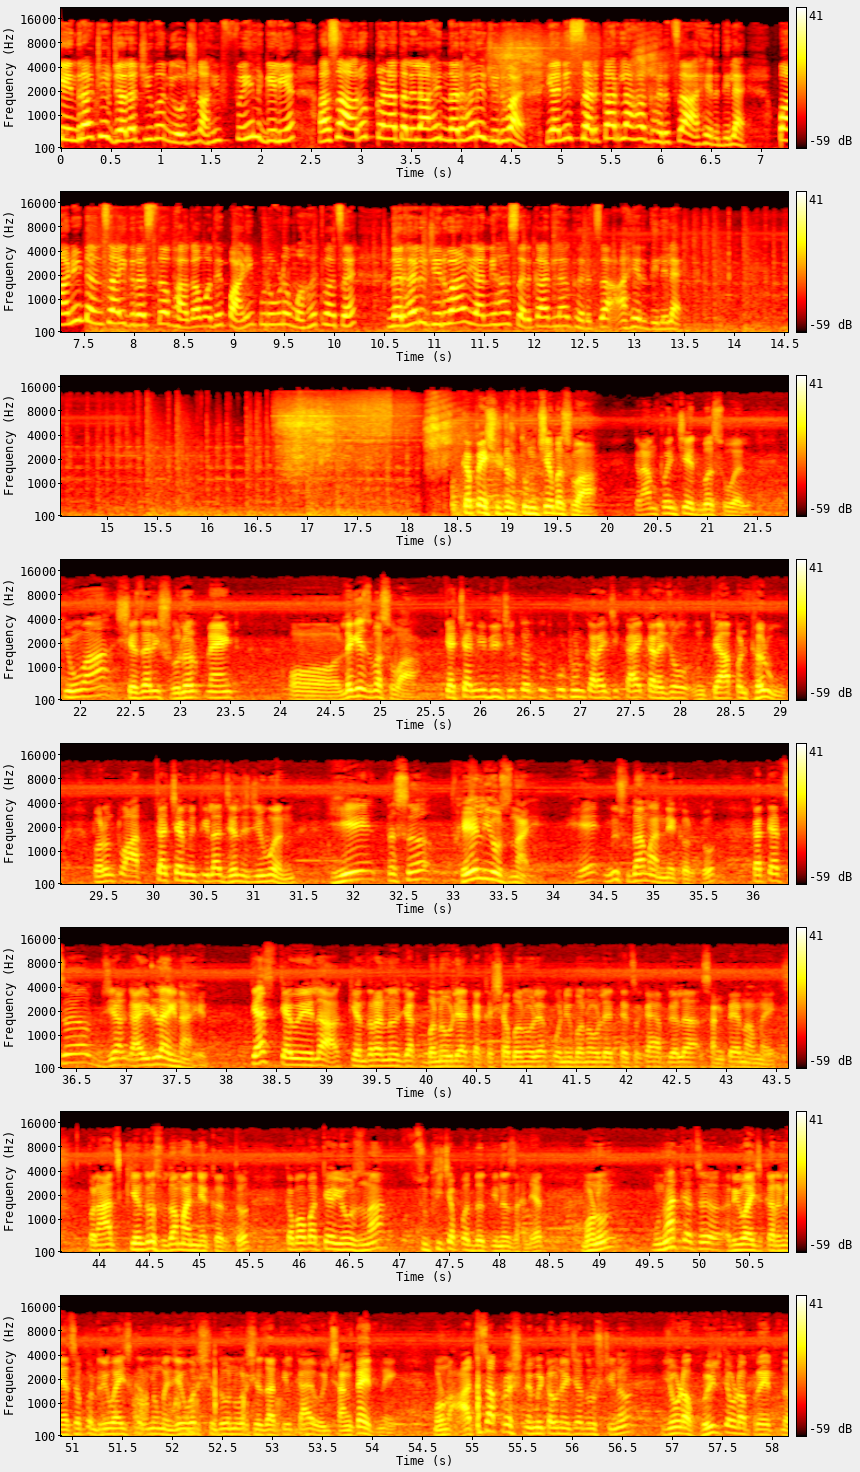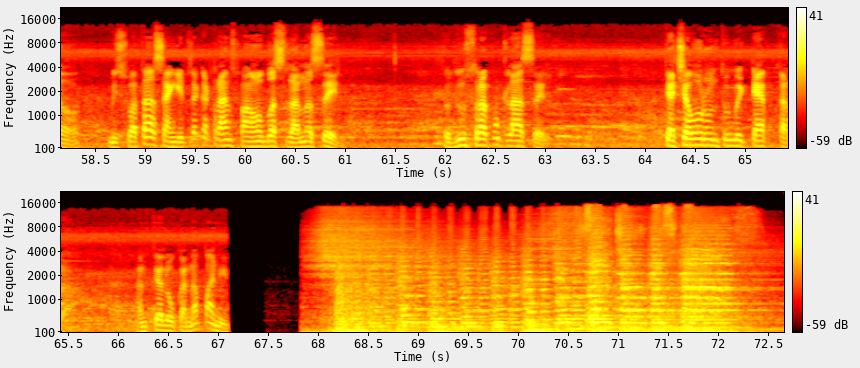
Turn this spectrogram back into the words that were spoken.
केंद्राची जलजीवन योजना ही फेल गेली आहे असा आरोप करण्यात आलेला आहे. नरहर झिरवाळ यांनी सरकारला हा घरचा आहेर दिलाय. पाणी टंचाईग्रस्त भागामध्ये पाणी पुरवणं महत्वाचं आहे. नरहर झिरवाळ यांनी हा सरकारला घरचा आहेर दिलेला आहे. कपॅसिटर तुमचे बसवा ग्रामपंचायत बसवल किंवा शेजारी सोलर प्लॅन्ट लगेच बसवा. त्याच्या निधीची तरतूद कुठून करायची काय करायचं ते आपण ठरवू. परंतु आत्ताच्या मितीला जलजीवन हे तसं फेल योजना आहे. हे मी सुद्धा मान्य करतो. का त्याचं ज्या गाईडलाईन आहेत त्याच त्यावेळेला केंद्रानं ज्या बनवल्या त्या कशा बनवल्या कोणी बनवल्या त्याचं काय आपल्याला सांगता येणार नाही. पण आज केंद्रसुद्धा मान्य करतं का बाबा त्या योजना चुकीच्या पद्धतीनं झाल्यात. म्हणून पुन्हा त्याचं रिवाईज करण्याचं पण रिवाईज करणं म्हणजे वर्ष दोन वर्ष जातील काय होईल सांगता येत नाही. म्हणून आजचा प्रश्न मिटवण्याच्या दृष्टीनं जेवढा होईल तेवढा प्रयत्न मी स्वतः सांगितलं का ट्रान्सफॉर्मर बसला नसेल तर दुसरा कुठला असेल त्याच्यावरून तुम्ही टॅप करा आणि त्या लोकांना पाणी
